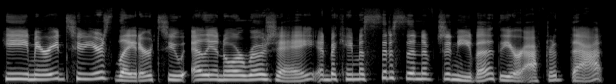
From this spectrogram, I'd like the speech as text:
He married two years later to Eleonore Roger and became a citizen of Geneva the year after that.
